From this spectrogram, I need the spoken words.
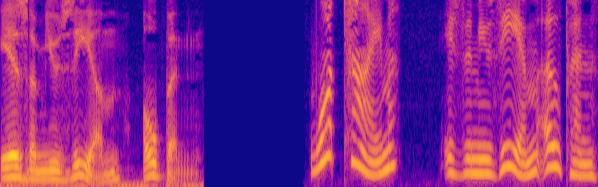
is the museum open? What time is the museum open?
